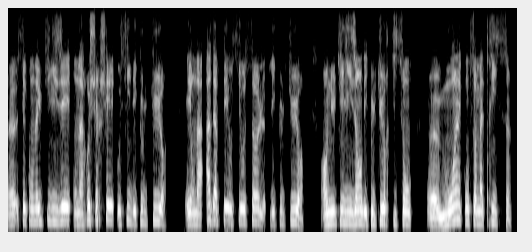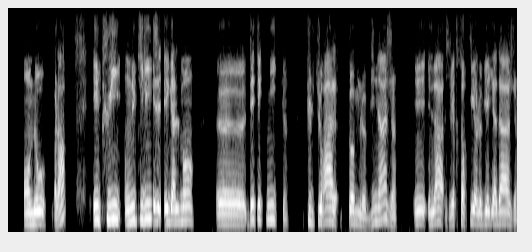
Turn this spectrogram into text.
euh, c'est qu'on a utilisé, on a recherché aussi des cultures et on a adapté aussi au sol les cultures en utilisant des cultures qui sont moins consommatrices en eau, voilà. Et puis on utilise également des techniques culturales comme le binage. Et là, je vais ressortir le vieil adage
